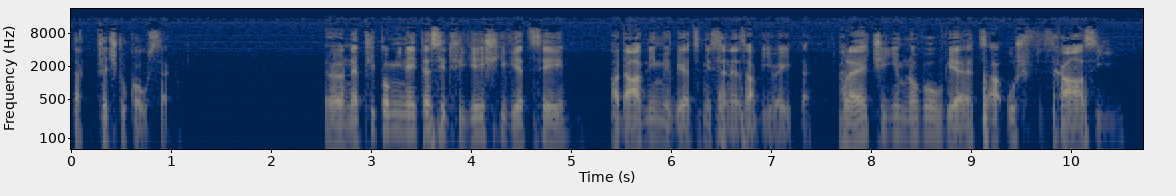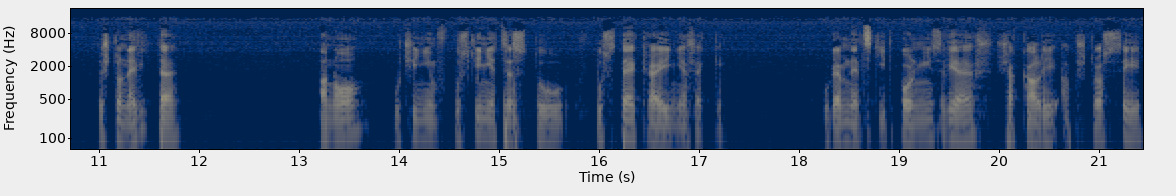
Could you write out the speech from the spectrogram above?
Tak přečtu kousek. E, nepřipomínejte si dřívější věci, a dávnými věcmi se nezabývejte. Hle, činím novou věc a už schází, což to nevíte? Ano, učiním v pustině cestu, v pusté krajině řeky. Budem nectít polní zvěř, šakaly a pštrosy,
